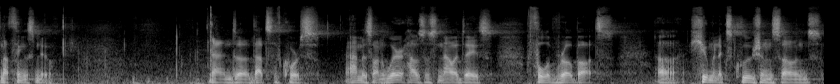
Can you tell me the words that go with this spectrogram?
Nothing's new. And uh, that's, of course, Amazon warehouses nowadays full of robots, uh, human exclusion zones.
